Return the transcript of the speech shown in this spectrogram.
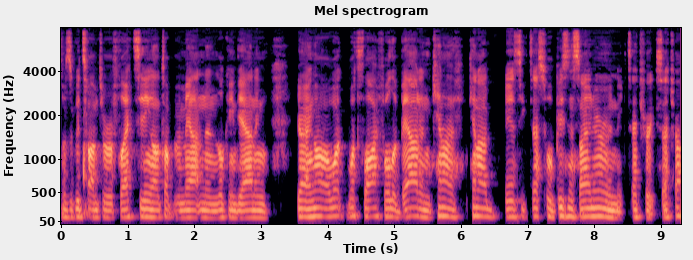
it was a good time to reflect, sitting on top of a mountain and looking down and going, oh, what what's life all about, and can I can I be a successful business owner, and etc. etc.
